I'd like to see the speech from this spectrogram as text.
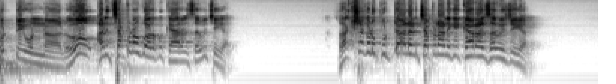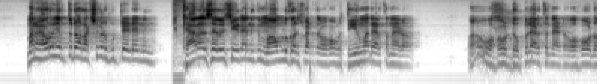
పుట్టి ఉన్నాడు అని చెప్పడం కొరకు క్యారల్ సర్వీస్ చేయాలి. రక్షకుడు పుట్టాడని చెప్పడానికి క్యారల్ సర్వీస్ చేయాలి. మనం ఎవరు చెప్తున్నాం? రక్షకుడు పుట్టాడని క్యారల్ సర్వీస్ చేయడానికి మామూలు ఖర్చు పెడతారు. ఒక్కొక్కడు తీర్మానం పెడుతున్నాడు ఆ, ఒక్కొక్కడు డబ్బులు పెడుతున్నాడు ఒక్కొక్కడు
